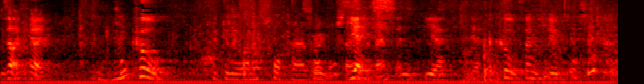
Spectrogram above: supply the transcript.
Is that okay? Cool. So do we want to swap our groups over Yes, then? and yeah, yeah. Cool. Thank you.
